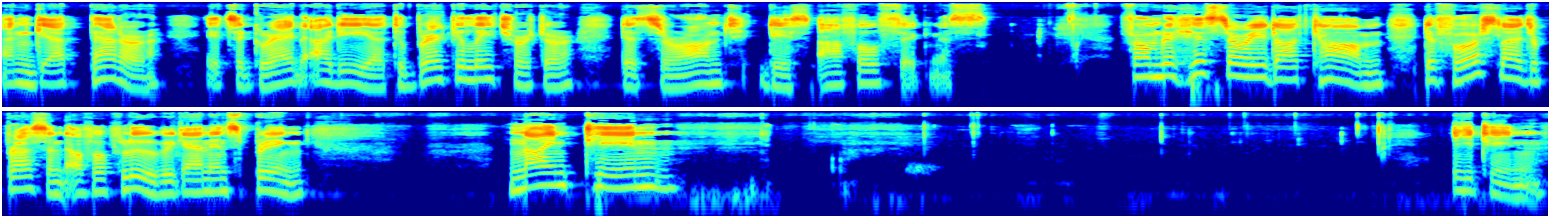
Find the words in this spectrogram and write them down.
and get better. It's a great idea to break the literature that surrounds this awful sickness. From the history.com, the first large present of a flu began in spring 19 18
